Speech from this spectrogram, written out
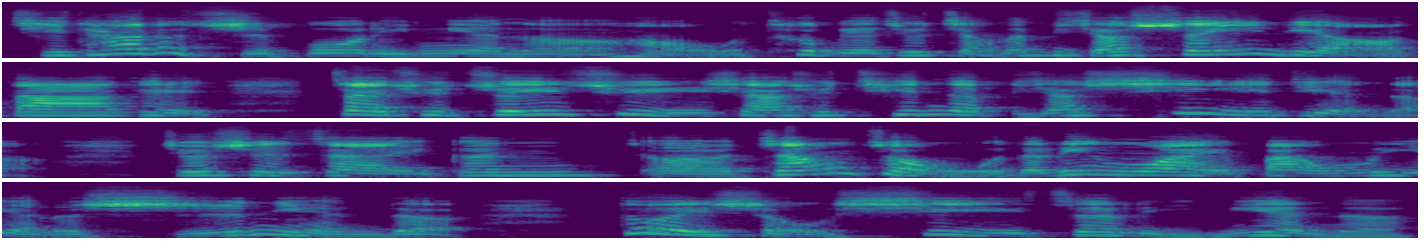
其他的直播里面呢哈，我特别就讲的比较深一点啊，大家可以再去追剧一下，去听的比较细一点的，就是在跟呃张总我的另外一半，我们演了十年的对手戏，这里面呢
